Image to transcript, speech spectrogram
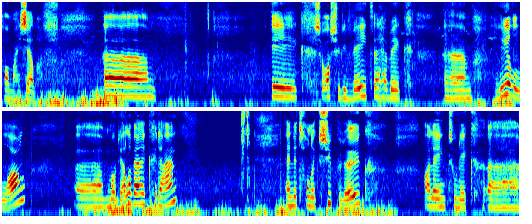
van mijzelf. Uh, ik, zoals jullie weten, heb ik um, heel lang uh, modellenwerk gedaan. En dit vond ik super leuk. Alleen toen ik uh,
